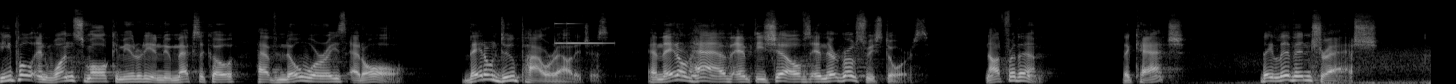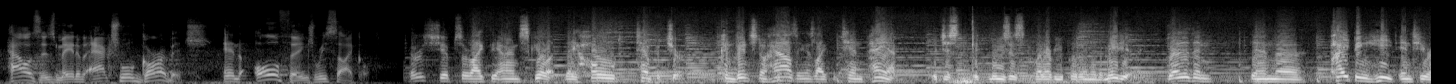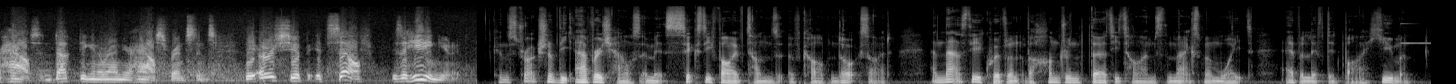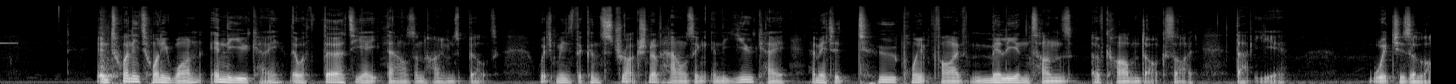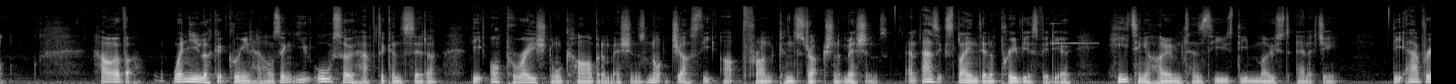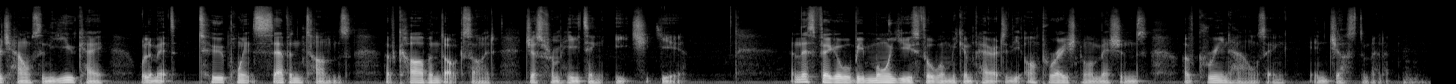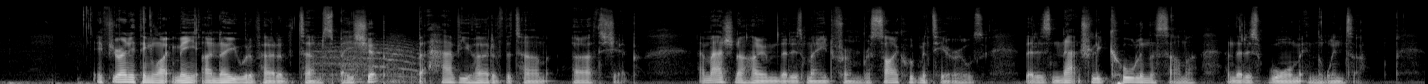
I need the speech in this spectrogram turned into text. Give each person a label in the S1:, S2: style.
S1: People in one small community in New Mexico have no worries at all. They don't do power outages, and they don't have empty shelves in their grocery stores. Not for them. The catch? They live in trash. Houses made of actual garbage, and all things recycled.
S2: Earthships are like the iron skillet. They hold temperature. Conventional housing is like the tin pan. It just it loses whatever you put in it immediately. Rather than than uh, piping heat into your house and ducting it around your house, for instance, the Earthship itself is a heating unit.
S3: Construction of the average house emits 65 tons of carbon dioxide, and that's the equivalent of 130 times the maximum weight ever lifted by a human. In 2021, in the UK, there were 38,000 homes built, which means the construction of housing in the UK emitted 2.5 million tonnes of carbon dioxide that year, which is a lot. However, when you look at green housing, you also have to consider the operational carbon emissions, not just the upfront construction emissions. And as explained in a previous video, heating a home tends to use the most energy. The average house in the UK will emit 2.7 tonnes of carbon dioxide just from heating each year. And this figure will be more useful when we compare it to the operational emissions of green housing in just a minute. If you're anything like me, I know you would have heard of the term spaceship, but have you heard of the term Earthship? Imagine a home that is made from recycled materials, that is naturally cool in the summer, and that is warm in the winter.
